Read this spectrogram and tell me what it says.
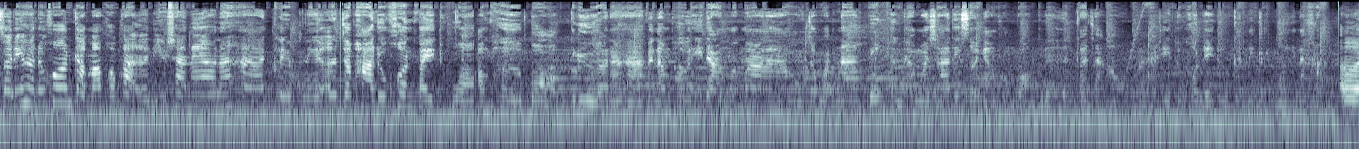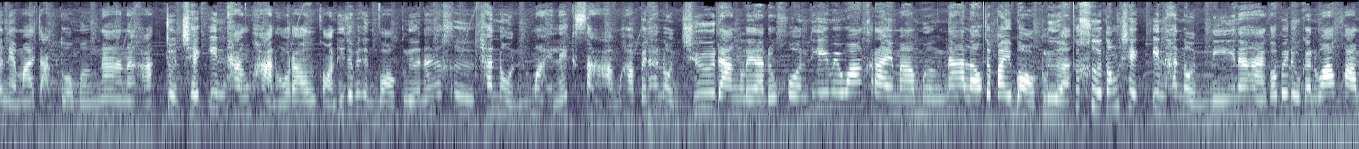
สวัสดีค่ะทุกคนกลับมาพบกับเอิร์นอิวชาแนลนะคะ คลิปนี้เอิร์นจะพาทุกคนไปทัวร์อำเภอบ่อเกลือนะคะ เป็นอำเภอที่ดังมากๆนะคะ ของจังหวัดน่านรวมถึงธรรมชาติที่สวยงามของ เอิญเนี่ยมาจากตัวเมืองน่านนะคะ จุดเช็คอินทางผ่านของเราก่อนที่จะไปถึงบ่อเกลือนั่นก็คือ ถนนหมายเลข3ค่ะเป็นถนนชื่อดังเลยนะทุกคนที่ไม่ว่าใครมาเมืองน่านแล้วจะไปบ่อเกลือ ก็คือต้องเช็คอินถนนนี้นะคะ ก็ไปดูกันว่าความ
